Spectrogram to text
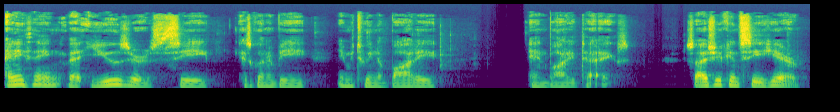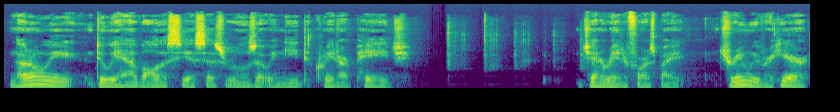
Anything that users see is going to be in between the body and body tags. So as you can see here, not only do we have all the CSS rules that we need to create our page generated for us by Dreamweaver here,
